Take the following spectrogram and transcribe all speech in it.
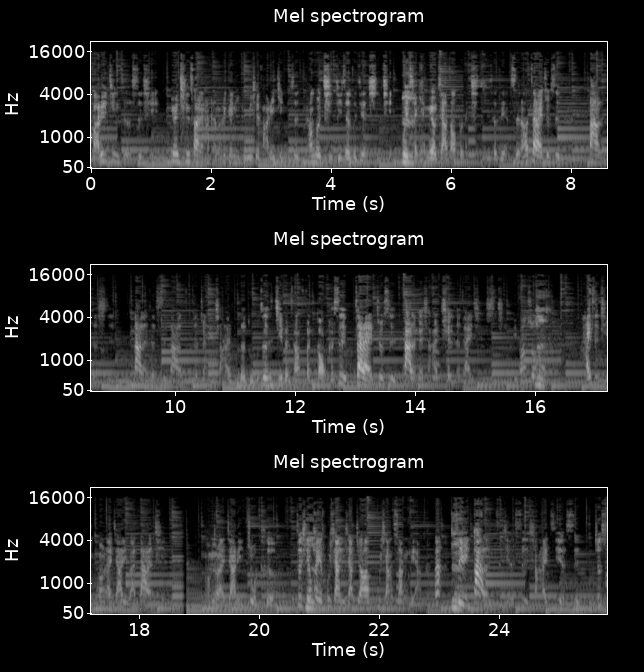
法律禁止的事情，因为青少年他可能会跟你读一些法律禁止事，比方说骑机车这件事情，未成年没有驾照不能骑机车这件事。然后再来就是大人的事。大人的事，大人负责赚钱，小孩负责读书，这是基本上分工。可是再来就是大人跟小孩牵扯在一起的事情，比方说，孩子请朋友来家里玩，大人请朋友来家里做客，这些会互相影响，就要互相商量。那至于大人自己的事，小孩自己的事，就是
